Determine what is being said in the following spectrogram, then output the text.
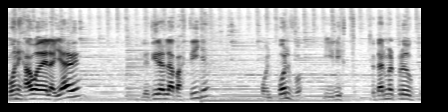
Pones agua de la llave, le tiras la pastilla o el polvo y listo, se te arma el producto.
